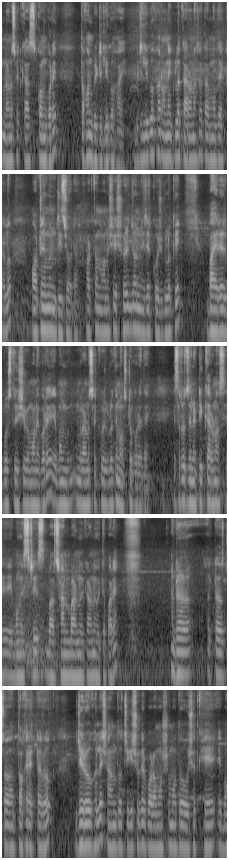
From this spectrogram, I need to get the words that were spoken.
মেলানোসাইট কাজ কম করে, তখন ভিটিলিগো হয়। ভিটিলিগো হওয়ার অনেকগুলো কারণ আছে, তার মধ্যে একটা হলো অটোইমিউন ডিসঅর্ডার অর্থাৎ মানুষের শরীর যখন নিজের কোষগুলোকে বাইরের বস্তু হিসেবে মনে করে এবং মেলানোসাইট কোষগুলোকে নষ্ট করে দেয়। এছাড়াও জেনেটিক কারণ আছে এবং স্ট্রেস বা সানবার্নের কারণে হতে পারে। এটা একটা ত্বকের একটা রোগ। যে রোগ হলে সাধারণত চিকিৎসকের পরামর্শ মতো ওষুধ খেয়ে এবং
